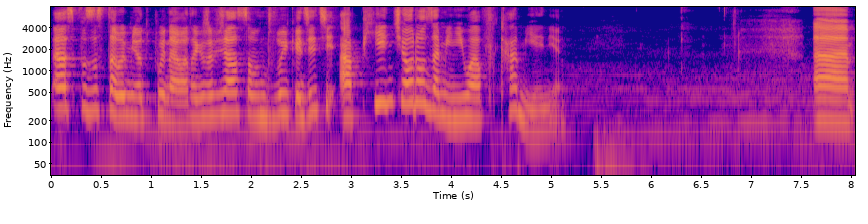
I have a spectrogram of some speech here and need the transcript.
A z pozostałymi odpłynęła, także wzięła są dwójkę dzieci, a pięcioro zamieniła w kamienie. E,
